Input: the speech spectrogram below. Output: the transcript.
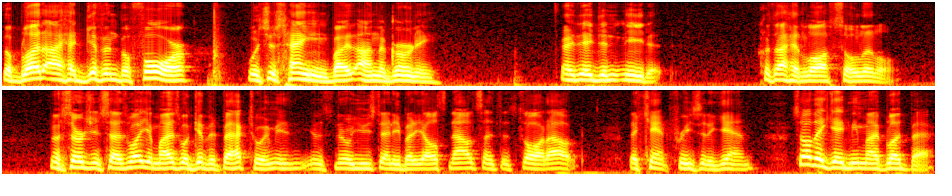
The blood I had given before was just hanging by, on the gurney And they didn't need it because I had lost so little. The surgeon says, Well, you might as well give it back to him. It's no use to anybody else now since it's thawed out. They can't freeze it again. So they gave me my blood back.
